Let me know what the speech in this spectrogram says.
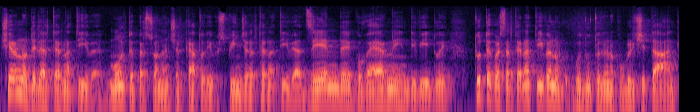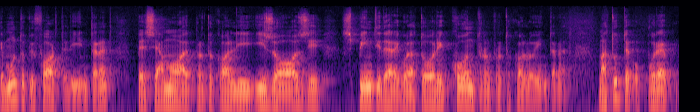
C'erano delle alternative, molte persone hanno cercato di spingere alternative, aziende, governi, individui, tutte queste alternative hanno goduto di una pubblicità anche molto più forte di internet, pensiamo ai protocolli ISO-OSI spinti dai regolatori contro il protocollo internet, ma tutte, oppure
